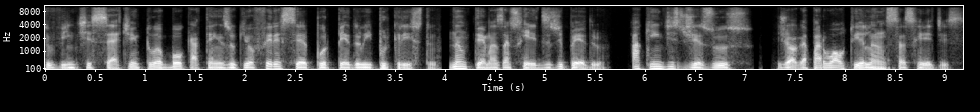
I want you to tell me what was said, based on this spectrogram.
27 Em tua boca tens o que oferecer por Pedro e por Cristo. Não temas as redes de Pedro, a quem diz Jesus, joga para o alto e lança as redes.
